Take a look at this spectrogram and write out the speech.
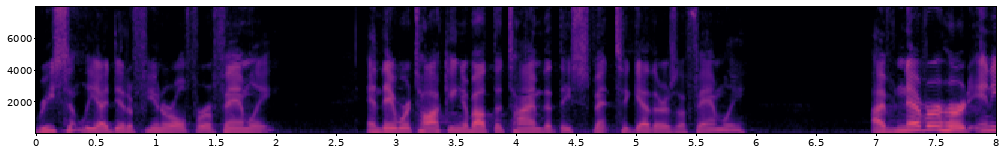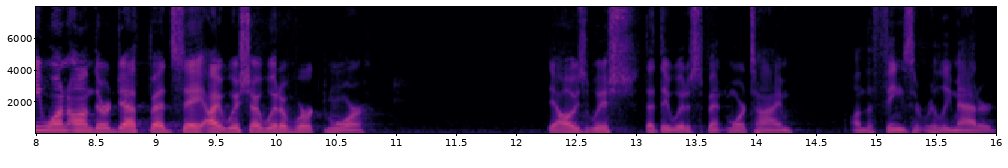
Recently, I did a funeral for a family, and they were talking about the time that they spent together as a family. I've never heard anyone on their deathbed say, I wish I would have worked more. They always wish that they would have spent more time on the things that really mattered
